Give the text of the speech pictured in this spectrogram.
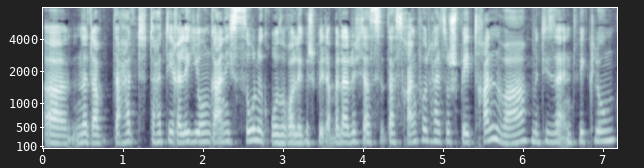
äh, ne, da, da, hat, da hat die Religion gar nicht so eine große Rolle gespielt. Aber dadurch, dass, dass Frankfurt halt so spät dran war mit dieser Entwicklung,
